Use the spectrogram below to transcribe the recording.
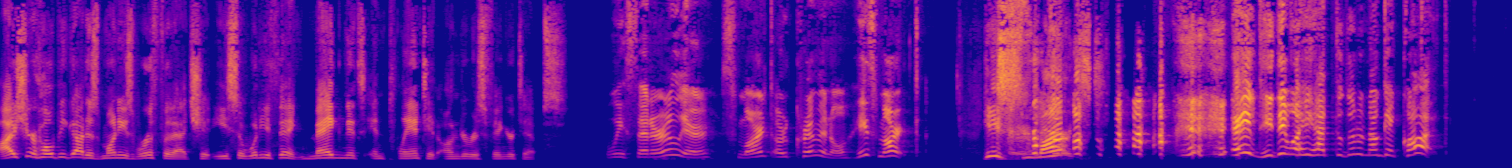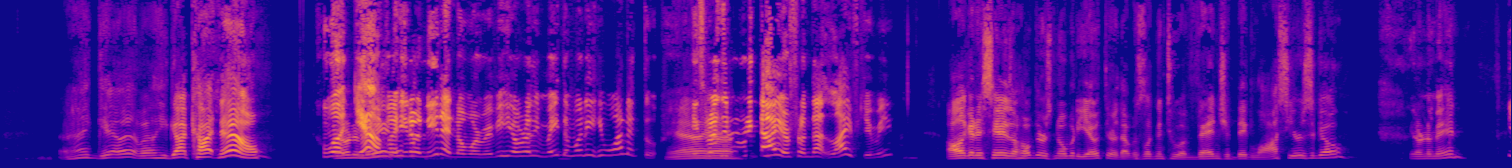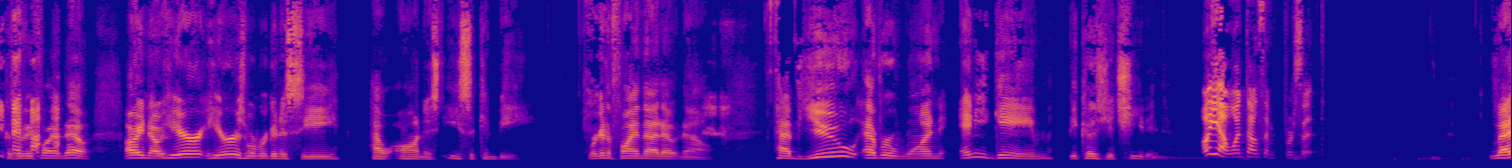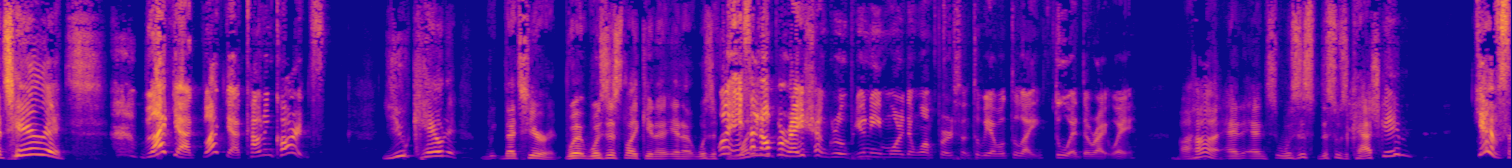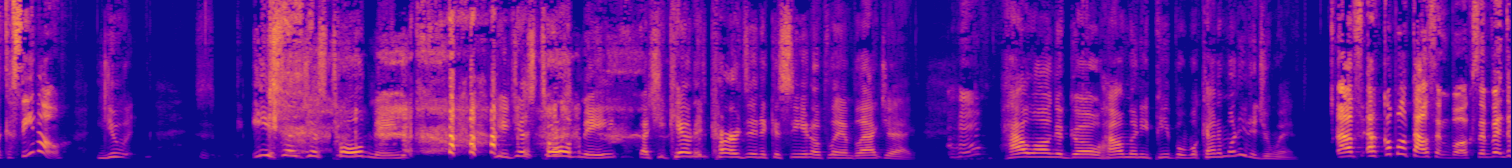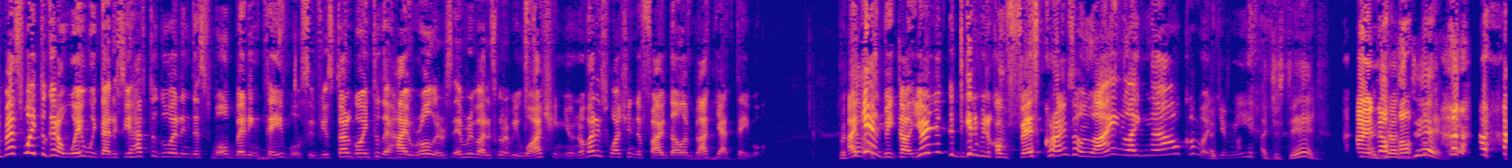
I sure hope he got his money's worth for that shit, Isa. What do you think? Magnets implanted under his fingertips. We said earlier, smart or criminal. He's smart. He's smart. hey, he did what he had to do to not get caught. I get it. Well, he got caught now. Well, you know yeah, I mean? but he don't need it no more. Maybe he already made the money he wanted to. Yeah, he's ready yeah. to retire from that life, Jimmy. All I gotta say is I hope there's nobody out there that was looking to avenge a big loss years ago. You know what I mean? because yeah. if they find out. All right, now here here is where we're going to see how honest Isa can be. We're going to find that out now. Have you ever won any game because you cheated? Oh yeah, one thousand percent. Let's hear it. Blackjack, blackjack, counting cards. You counted. Let's hear it. Was this like in a in a was it? Well, it's money? an operation group. You need more than one person to be able to like do it the right way. Uh huh. And and was this this was a cash game? Yeah, it was a casino. You, Isa just told me. he just told me that she counted cards in a casino playing blackjack. Mm-hmm. How long ago? How many people? What kind of money did you win? Uh, a couple thousand bucks. The best way to get away with that is you have to do it in the small betting tables. If you start going to the high rollers, everybody's going to be watching you. Nobody's watching the five dollar blackjack table. But that, I can't be taught. You're getting me to confess crimes online like now? Come on, I, Jimmy. I just did. I, I just did.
